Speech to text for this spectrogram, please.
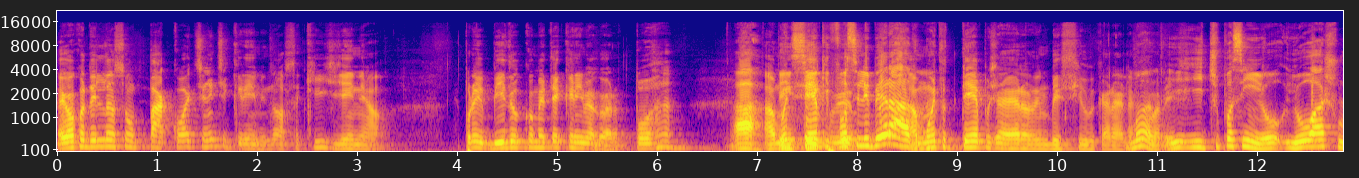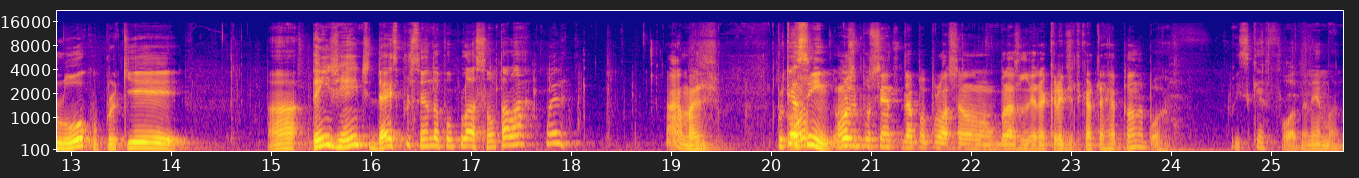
É igual quando ele lançou um pacote anticrime. Nossa, que genial. Proibido cometer crime agora. Porra. Ah, Há muito tempo, que fosse liberado. Há né? muito tempo já era o imbecil do caralho. é Mano, e, e, tipo assim, eu, eu acho louco porque ah, tem gente, 10% da população tá lá com ele. Ah, mas. Porque assim, 11% da população brasileira acredita que a Terra é plana, porra. isso que é foda, né, mano?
